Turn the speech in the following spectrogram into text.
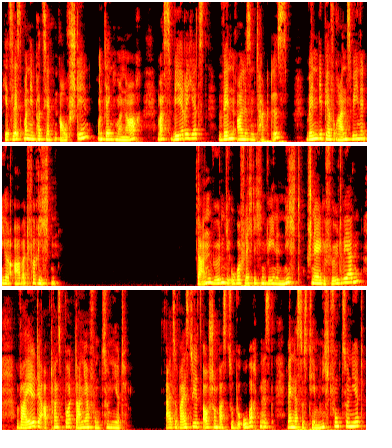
Jetzt lässt man den Patienten aufstehen und denkt mal nach, was wäre jetzt, wenn alles intakt ist, wenn die Perforanzvenen ihre Arbeit verrichten. Dann würden die oberflächlichen Venen nicht schnell gefüllt werden, weil der Abtransport dann ja funktioniert. Also weißt du jetzt auch schon, was zu beobachten ist, wenn das System nicht funktioniert?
